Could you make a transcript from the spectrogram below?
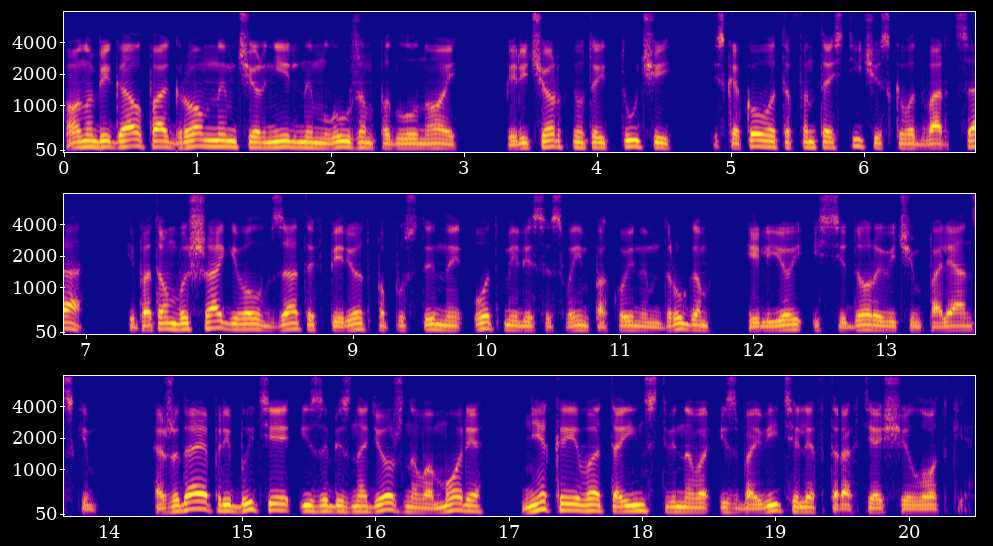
Он убегал по огромным чернильным лужам под луной, перечеркнутой тучей из какого-то фантастического дворца, и потом вышагивал взад и вперед по пустынной отмели со своим покойным другом Ильей Исидоровичем Полянским, ожидая прибытия из-за безнадежного моря некоего таинственного избавителя в тарахтящей лодке.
